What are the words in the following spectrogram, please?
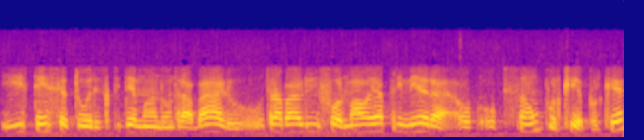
e tem setores que demandam trabalho, o trabalho informal é a primeira opção. Por quê? Porque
